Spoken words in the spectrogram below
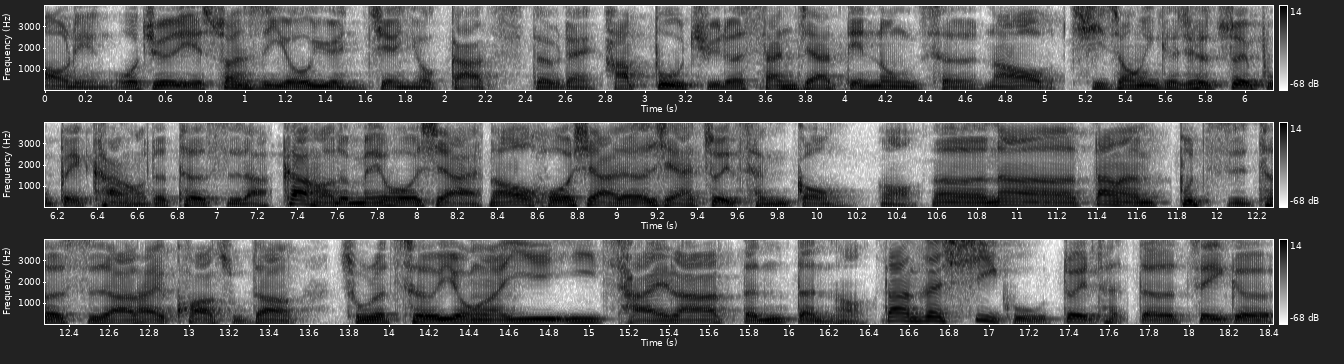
茂林，我觉得也算是有远见、有 guts，对不对？他布局了三家电动车，然后其中一个就是最不被看好的特斯拉，看好的没活下来，然后活下来的，而且还最成功哦。呃，那当然不止特斯拉，他也跨足到除了车用啊、医医材啦等等哦。当然在细股对他的这个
